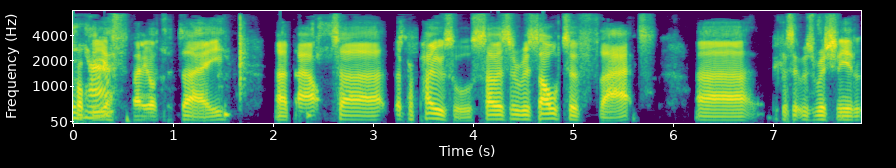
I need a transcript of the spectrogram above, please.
probably yesterday or today about uh, the proposals. So as a result of that, uh, because it was originally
